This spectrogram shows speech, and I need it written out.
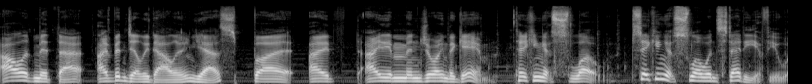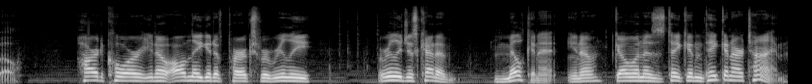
I'll admit that. I've been dilly-dallying, yes, but I I am enjoying the game. Taking it slow. Taking it slow and steady, if you will. Hardcore, you know, all negative perks. We're really we're really just kind of milking it, you know? Going as taking taking our time.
